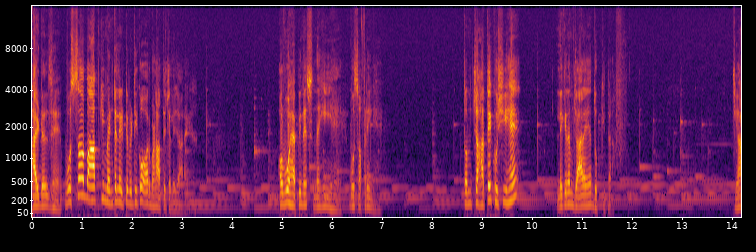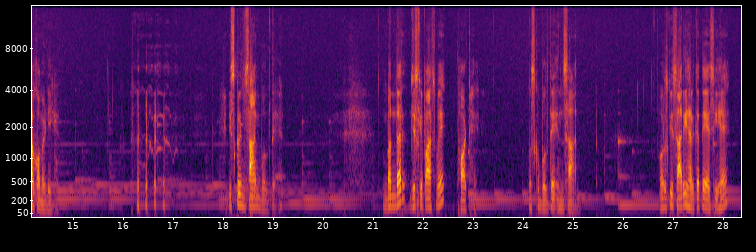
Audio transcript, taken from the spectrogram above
आइडल्स हैं, वो सब आपकी मेंटल एक्टिविटी को और बढ़ाते चले जा रहे हैं। और वो हैप्पीनेस नहीं है, वो सफरिंग है। तो हम चाहते खुशी है लेकिन हम जा रहे हैं दुख की तरफ़। यहाँ कॉमेडी है। इसको इंसान बोलते हैं। बंदर जिसके पास में थॉट है उसको बोलते हैं इंसान। और उसकी सारी हरकतें ऐसी हैं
